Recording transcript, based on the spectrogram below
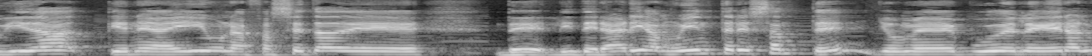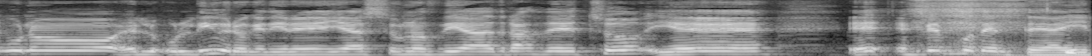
vida, tiene ahí una faceta de, literaria muy interesante. Yo me pude leer alguno, un libro que tiene ella hace unos días atrás, de hecho, y es, es, bien potente ahí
